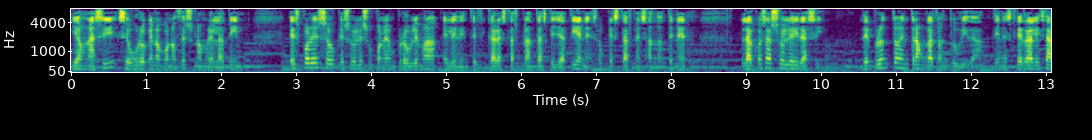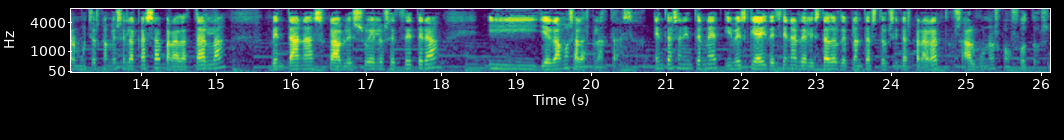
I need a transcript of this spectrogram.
Y aún así seguro que no conoces su nombre en latín. Es por eso que suele suponer un problema el identificar a estas plantas que ya tienes o que estás pensando en tener. La cosa suele ir así. De pronto entra un gato en tu vida. Tienes que realizar muchos cambios en la casa para adaptarla, ventanas, cables, suelos, etcétera, y llegamos a las plantas. Entras en internet y ves que hay decenas de listados de plantas tóxicas para gatos, algunos con fotos.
